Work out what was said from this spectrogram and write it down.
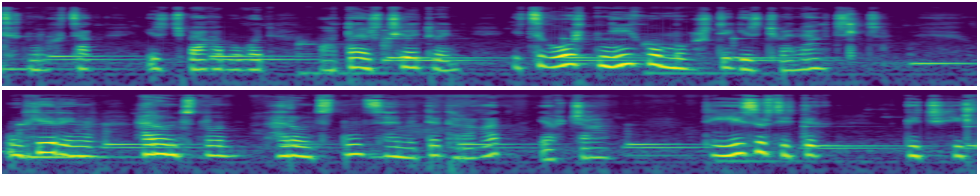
эцэгт мөргөх цаг ирж байгаа бөгөөд одоо ирчгээд байна эцэг өөрт нь ийхүү мөрөгчдийг ирж байна гэж хэлж байгаа. Үнэхээр энэ хариу үндэстнүүд хариу үндэстэнд сайн мэдээ тараагаад явж байгаа. Тэгээ Иесус итэг гэж хэл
